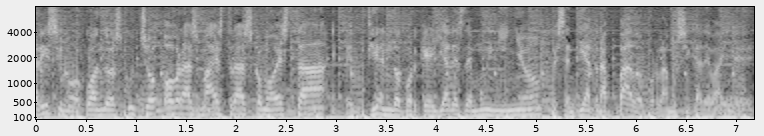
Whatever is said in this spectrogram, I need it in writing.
Clarísimo. Cuando escucho obras maestras como esta, entiendo porque ya desde muy niño me sentí atrapado por la música de baile.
